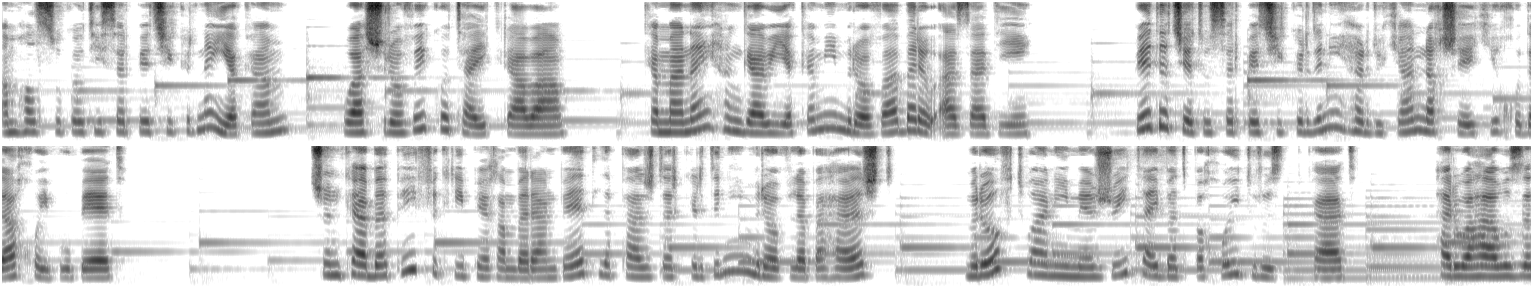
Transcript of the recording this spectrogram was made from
ئەم هەڵسوکەوتی سەرپێچیکردنەی یەکەم و شرۆڤەی کۆتایی کراوە، کە مانای هەنگاوی یەکەمی مرۆڤە بەرەو ئازادی، بێ دەچێت و سەرپێچیکردنی هەردووکیان نەخشەیەکی خودا خۆی بووبێت. چونکە بە پێی فکری پێغەمبەران بێت لە پاش دەرکردنی مرۆڤ لە بەهەشت، مرۆڤ توانی مێژووی تایبەت بە خۆی دروست بکات، هەروەها وزە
